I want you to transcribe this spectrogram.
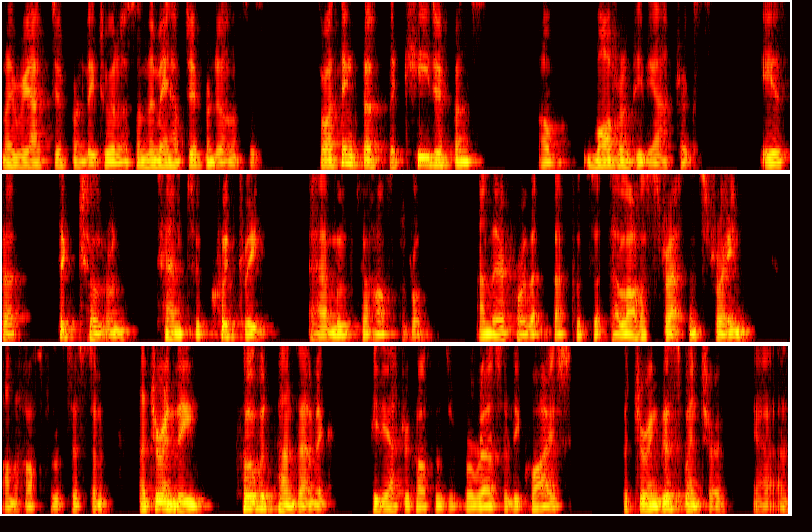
may react differently to illness and they may have different illnesses. So I think that the key difference of modern pediatrics is that sick children tend to quickly uh, move to hospital. And therefore, that, that puts a, a, lot of stress and strain on the hospital system. Now, during the COVID pandemic, pediatric hospitals were relatively quiet. But during this winter, uh,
